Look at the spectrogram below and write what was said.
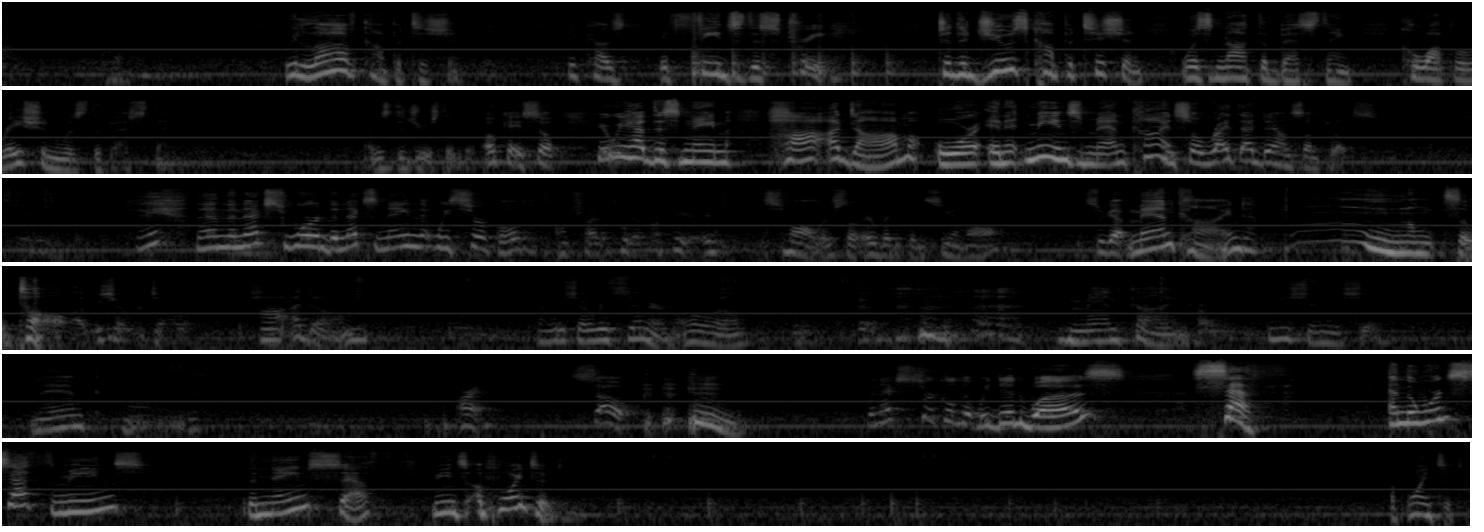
We love competition because it feeds this tree. To the Jews, competition was not the best thing, cooperation was the best thing. That was the Jewish thinking. Okay, so here we have this name Ha Adam, or and it means mankind. So write that down someplace. Okay, then the next word, the next name that we circled, I'll try to put it up here smaller so everybody can see them all. So we got mankind. Mm, I'm so tall. I wish I were taller. Ha Adam. I wish I were thinner. Oh well. mankind. Isha Nisha. Mankind. All right. So, the next circle that we did was Seth. And the word Seth means, the name Seth means appointed. Appointed.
